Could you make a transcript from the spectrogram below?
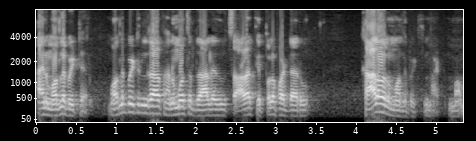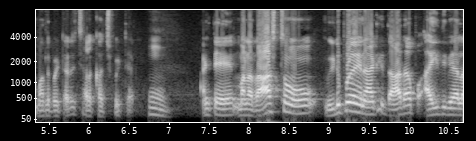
ఆయన మొదలు పెట్టారు. మొదలు పెట్టిన తర్వాత అనుమతులు రాలేదు చాలా తిప్పలు పడ్డారు. కాలువలు మొదలుపెట్టిన మాట మొదలు పెట్టారు చాలా ఖర్చు పెట్టారు. అంటే మన రాష్ట్రం విడిపోయే నాటికి దాదాపు ఐదు వేల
